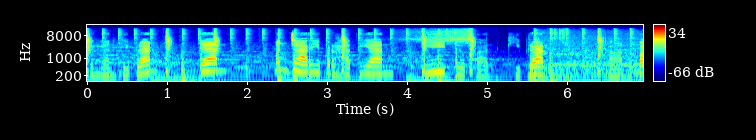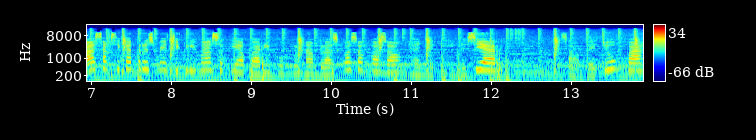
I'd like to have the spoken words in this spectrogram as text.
dengan Gibran dan mencari perhatian di depan Gibran. Jangan lupa saksikan terus Magic 5 setiap hari pukul 16.00 hanya di Indosiar. Sampai jumpa.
